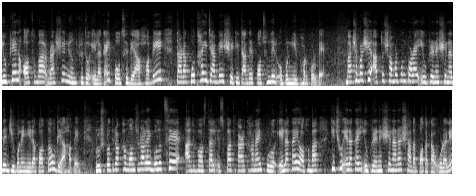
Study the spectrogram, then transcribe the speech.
ইউক্রেন অথবা রাশিয়া নিয়ন্ত্রিত এলাকায় পৌঁছে দেওয়া হবে। তারা কোথায় যাবে সেটি তাদের পছন্দের ওপর নির্ভর করবে। পাশাপাশি আত্মসমর্পণ করা ইউক্রেনের সেনাদের জীবনের নিরাপত্তাও দেওয়া হবে। রুশ প্রতিরক্ষা মন্ত্রণালয় বলেছে, আজ ভস্তাল ইস্পাত কারখানায় পুরো এলাকায় অথবা কিছু এলাকায় ইউক্রেনের সেনারা সাদা পতাকা ওড়ালে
